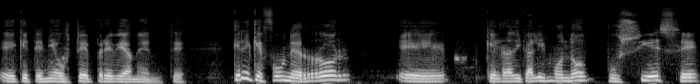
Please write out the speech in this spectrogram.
eh, que tenía usted previamente. ¿Cree que fue un error eh, que el radicalismo no pusiese,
